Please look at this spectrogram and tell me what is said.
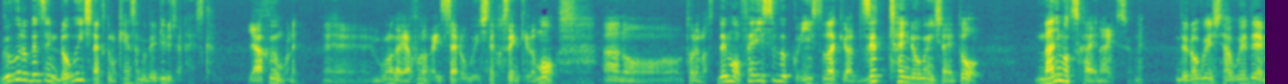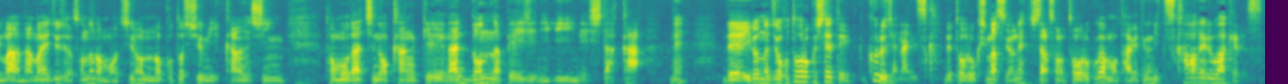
Google 別にログインしなくても検索できるじゃないですか。Yahoo もね、えー、僕なんか Yahoo なんか一切ログインしてませんけども、あの、取れます。でも Facebook、インスタだけは絶対にログインしないと何も使えないですよね。でログインした上で、まあ、名前住所そんなのはもちろんのこと趣味関心友達の関係どんなページにいいねしたかね。でいろんな情報登録しててくるじゃないですか。で登録しますよね。そしたらその登録がもうターゲティングに使われるわけです。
